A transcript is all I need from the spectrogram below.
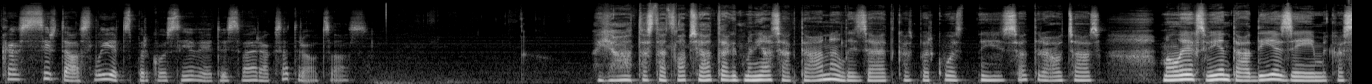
kas ir tās lietas, par ko sieviete visvairāk satraucās? Jā, tas tāds labs jautājums. Man jāsāk tā analizēt, kas par ko satraucās. Man liekas, viena tāda iezīme, kas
